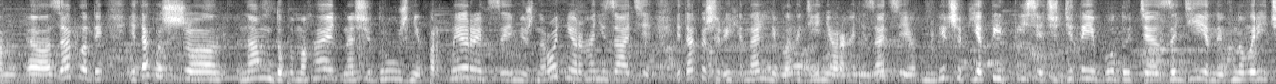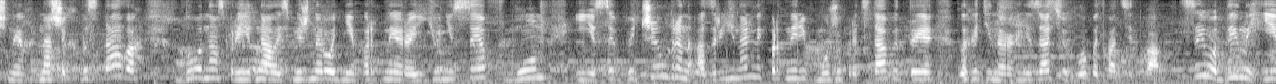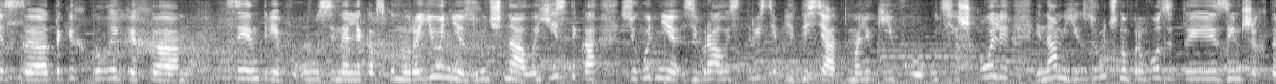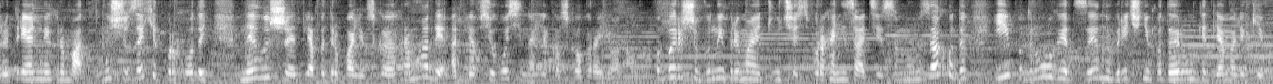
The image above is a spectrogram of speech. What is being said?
заклади, і також нам допомагають наші дружні партнери. Це міжнародні організації, і також регіональні благодійні організації. Більше п'яти тисяч дітей будуть е, задіяні в новорічних наших виставах. До нас приєднались міжнародні партнери ЮНІСЕФ, МОМ і Save the Children, А з регіональних партнерів можу представити благодійну організацію Глоба 22 Це один із е, таких великих е, центрів у Синельниковському районі. Зручна логістика. Сьогодні зібрались 350 малюків у- цій школі, і нам їх зручно привозити з інших територіальних громад, тому що захід проходить не лише для Петропавлівської громади, а для всього Синельниковського району. По-перше, вони приймають участь в організації самого заходу, і по-друге, це новорічні подарунки для малюків.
